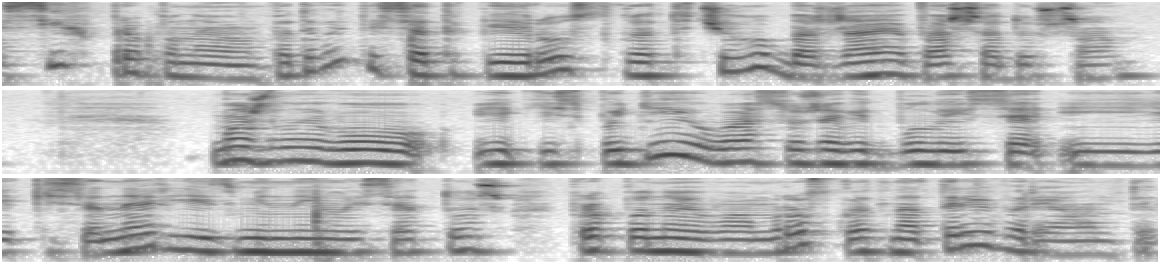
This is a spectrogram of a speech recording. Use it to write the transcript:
всіх! Пропоную вам подивитися такий розклад, чого бажає ваша душа. Можливо, якісь події у вас вже відбулися і якісь енергії змінилися. Тож пропоную вам розклад на три варіанти.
